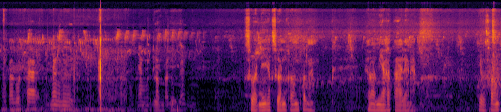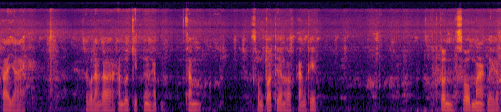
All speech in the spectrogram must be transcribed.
แล้วก็รถพายังนี่ยังขับมาดูได้ส่วนนี้ครับสวนของฝรั่งแต่ว่าเมียเขาตายแล้วนะครับ อยู่สองตายายส่วนฝรั่งก็ทำธุรกิจนู่นครับทำ ส่งปอเทืองออกต่างประเทศ ต้นโทมมากเลยครับ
